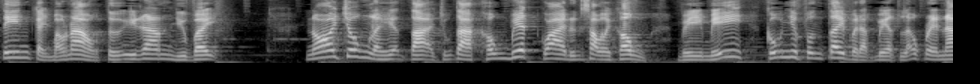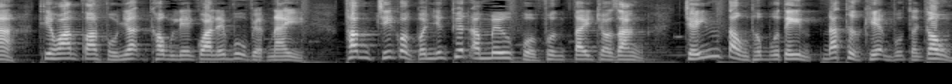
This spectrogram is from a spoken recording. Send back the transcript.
tin cảnh báo nào từ Iran như vậy. Nói chung là hiện tại chúng ta không biết có ai đứng sau hay không. Vì Mỹ cũng như phương Tây và đặc biệt là Ukraine thì hoàn toàn phủ nhận không liên quan đến vụ việc này. Thậm chí còn có những thuyết âm mưu của phương Tây cho rằng chính Tổng thống Putin đã thực hiện vụ tấn công.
